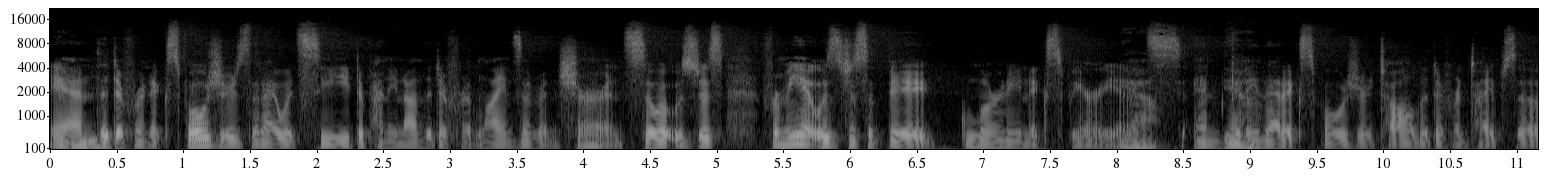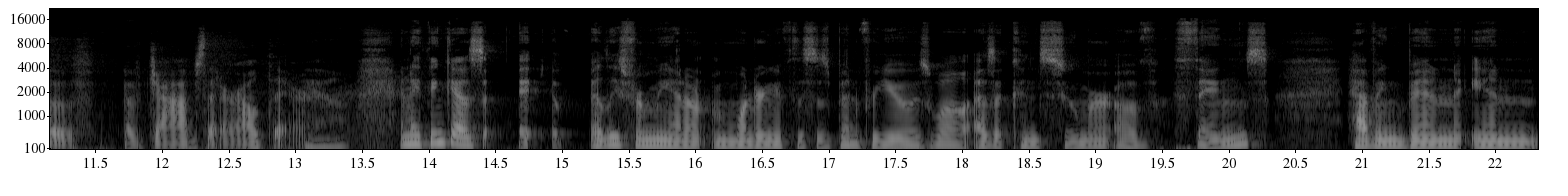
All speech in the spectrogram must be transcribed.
and mm-hmm. the different exposures that I would see depending on the different lines of insurance. So it was just for me it was just a big learning experience yeah. and yeah. getting that exposure to all the different types of of jobs that are out there. Yeah. And I think as at least for me, I don't I'm wondering if this has been for you as well as a consumer of things having been in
